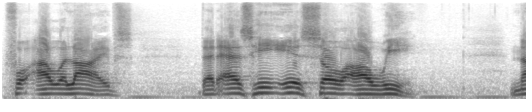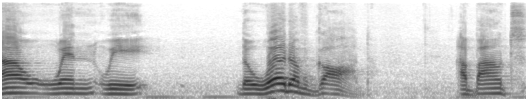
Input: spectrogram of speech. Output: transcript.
for our lives, that as He is, so are we. Now, when we, the Word of God about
